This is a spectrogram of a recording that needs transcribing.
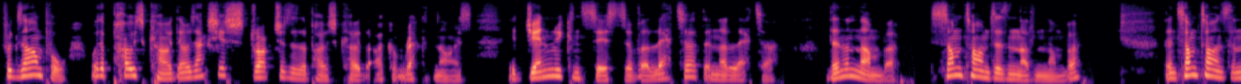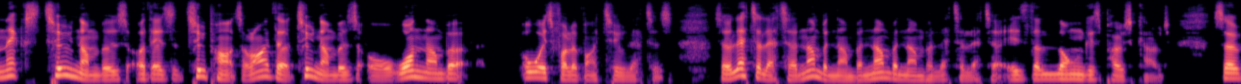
For example, with a postcode, there is actually a structure to the postcode that I can recognize. It generally consists of a letter, then a letter, then a number. Sometimes there's another number, then sometimes the next two numbers, or there's two parts, are either two numbers or one number, always followed by two letters. So letter, letter, number, number, number, number, letter, letter is the longest postcode. So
